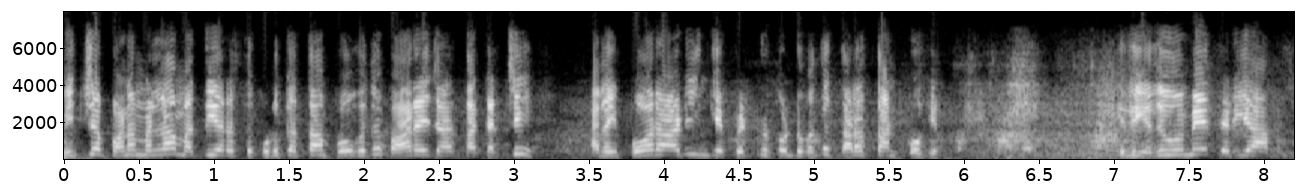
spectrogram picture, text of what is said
மிச்ச பணம் எல்லாம் மத்திய அரசு கொடுக்கத்தான் போகுது. பாரதிய ஜனதா கட்சி அதை போராடி இங்கே பெற்றுக்கொண்டு வந்து தரத்தான் போகின்றோம். இது எதுவுமே தெரியாமல்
